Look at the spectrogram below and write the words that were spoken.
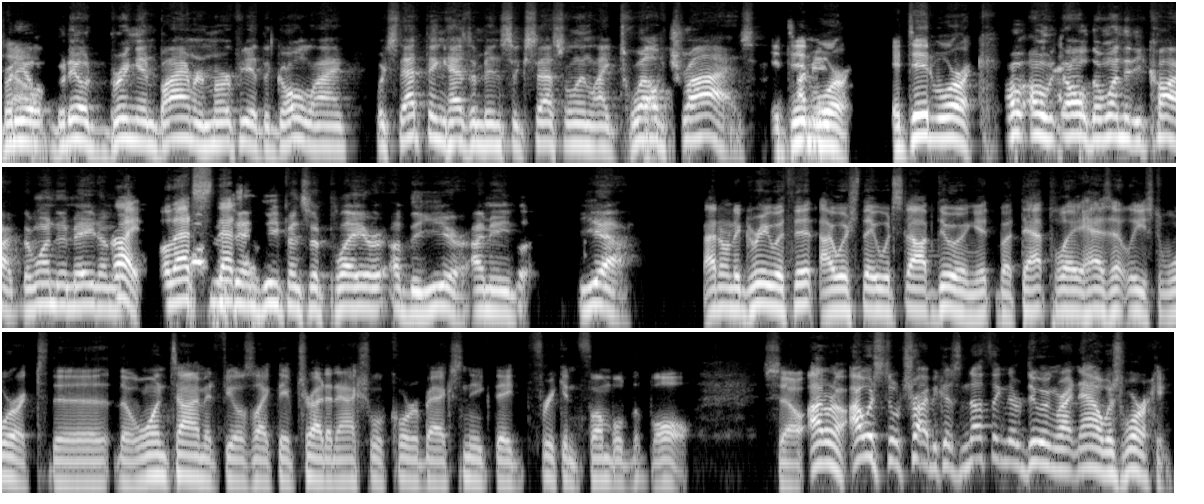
But he'll but he'll bring in Byron Murphy at the goal line, which that thing hasn't been successful in like 12 Oh. tries. It did mean- work. It did work. Oh, oh, oh, the one that he caught, the one that made him Right. Well, that's that's. defensive player of the year. I mean, yeah. I don't agree with it. I wish they would stop doing it, but that play has at least worked. The the one time it feels like they've tried an actual quarterback sneak, they freaking fumbled the ball. So I don't know. I would still try because nothing they're doing right now is working.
